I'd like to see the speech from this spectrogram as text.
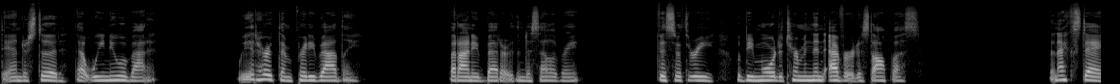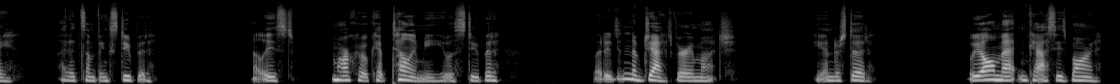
They understood that we knew about it. We had hurt them pretty badly. But I knew better than to celebrate. Visser 3 would be more determined than ever to stop us. The next day, I did something stupid. At least, Marco kept telling me he was stupid, but he didn't object very much. He understood. We all met in Cassie's barn,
